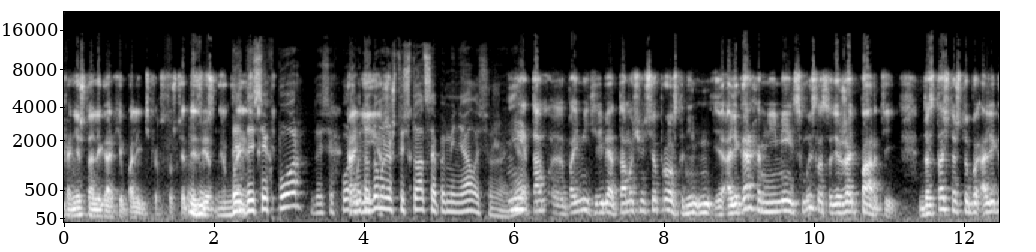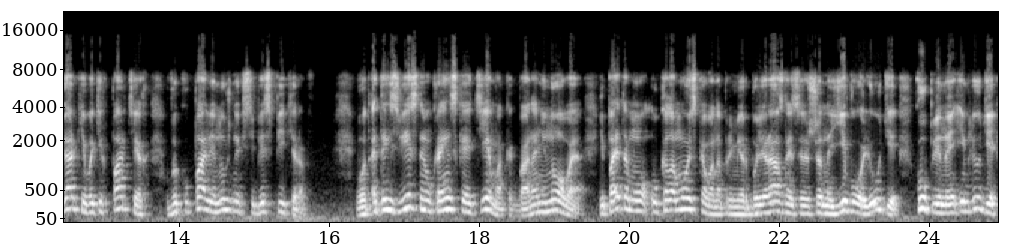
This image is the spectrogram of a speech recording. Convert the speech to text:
Конечно, олигархи политиков. Слушайте, это известно. Да, до сих пор, до сих пор. Мы-то думали, что ситуация поменялась уже. Нет, нет там, поймите, ребят, там очень все просто. Олигархам не имеет смысла содержать партии. Достаточно, чтобы олигархи в этих партиях выкупали нужных себе спикеров. Вот это известная украинская тема, как бы она не новая. И поэтому у Коломойского, например, были разные совершенно его люди, купленные им люди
